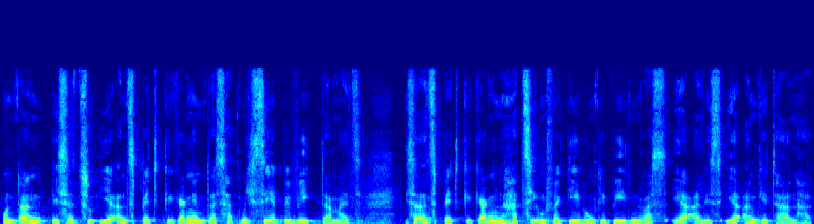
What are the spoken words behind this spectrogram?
Und dann ist er zu ihr ans Bett gegangen. Das hat mich sehr bewegt damals. Ist er ans Bett gegangen und hat sie um Vergebung gebeten, was er alles ihr angetan hat.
